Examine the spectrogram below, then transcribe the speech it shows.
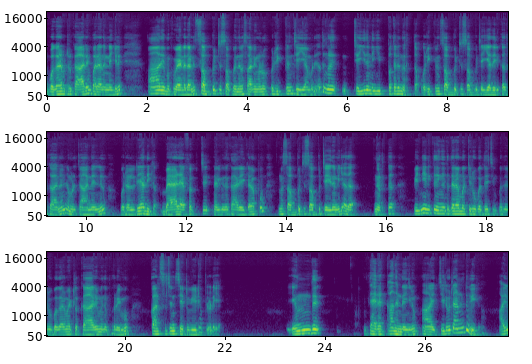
ഉപകാരപ്പെട്ട ഒരു കാര്യം പറയാന്നുണ്ടെങ്കിൽ ആദ്യം നമുക്ക് വേണ്ടതാണ് സബ് ടു സബ് എന്നുള്ള സാധനങ്ങൾ ഒരിക്കലും ചെയ്യാൻ പറ്റും അത് നിങ്ങൾ ചെയ്യുന്നുണ്ടെങ്കിൽ ഇപ്പോൾ തന്നെ നിർത്താം. ഒരിക്കലും സബ് ടു സബ് ചെയ്യാതിരിക്കുക അത് കാരണം നമ്മുടെ ചാനലിന് വളരെയധികം ബാഡ് എഫക്റ്റ് നൽകുന്ന കാര്യമായിരിക്കും അപ്പോൾ നിങ്ങൾ സബ് ടു സബ് ചെയ്യുന്നുണ്ടെങ്കിൽ അത് നിർത്തുക. പിന്നെ എനിക്ക് നിങ്ങൾക്ക് തരാൻ പറ്റിയൊരു ഉപദേശം അതൊരു ഉപകാരമായിട്ടുള്ള കാര്യം എന്ന് പറയുമ്പോൾ കൺസിസ്റ്റൻസി ആയിട്ട് വീഡിയോ അപ്ലോഡ് ചെയ്യാം. എന്ത് തിരക്കാന്നുണ്ടെങ്കിലും ആഴ്ചയിൽ ഒരു രണ്ട് വീഡിയോ അതിൽ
